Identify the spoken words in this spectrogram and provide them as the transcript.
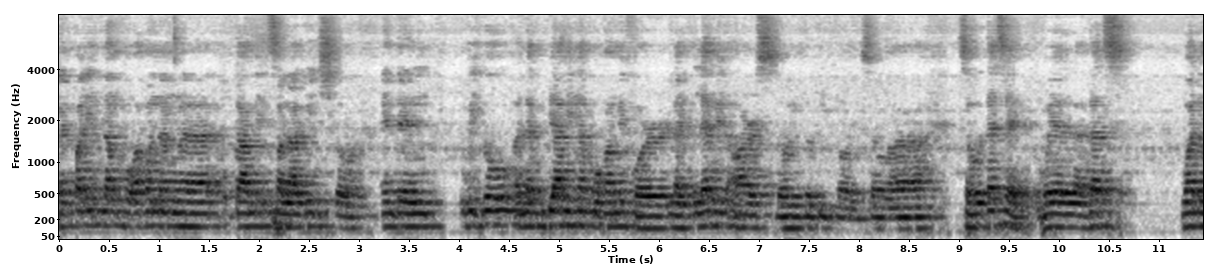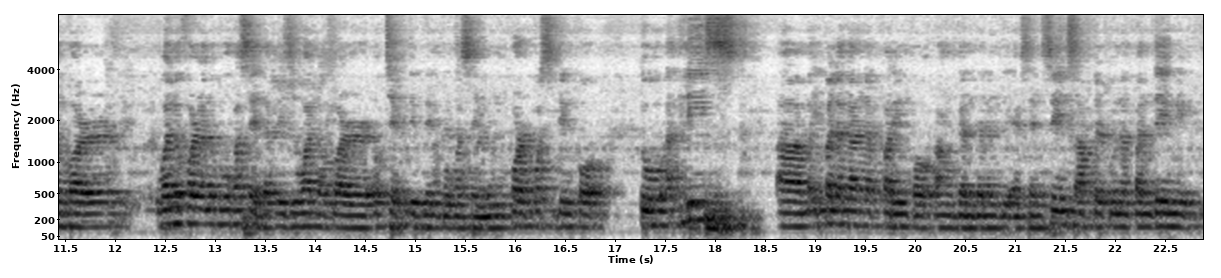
nagpalit lang po ako ng ah, gamit sa luggage ko. And then we go uh, nagbiyahe na po kami for like 11 hours going to Bicol. So uh, so that's it. Well uh, that's one of our one of our ano po kasi that is one of our objective din po kasi. Yung purpose din po to at least uh, maipalaganap pa rin po ang ganda ng DXN since after po ng pandemic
